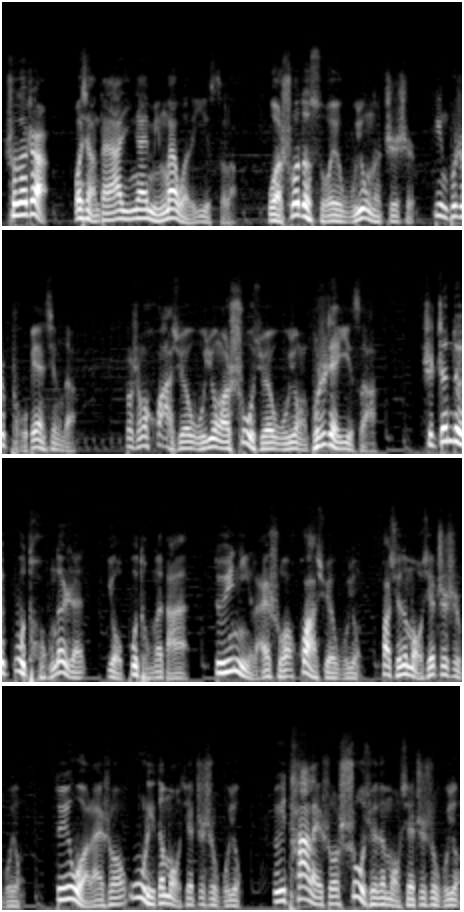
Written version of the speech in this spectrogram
说到这儿，我想大家应该明白我的意思了。我说的所谓无用的知识，并不是普遍性的。说什么化学无用啊，数学无用，不是这意思啊，是针对不同的人有不同的答案。对于你来说，化学无用，化学的某些知识无用；对于我来说，物理的某些知识无用；对于他来说，数学的某些知识无用，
